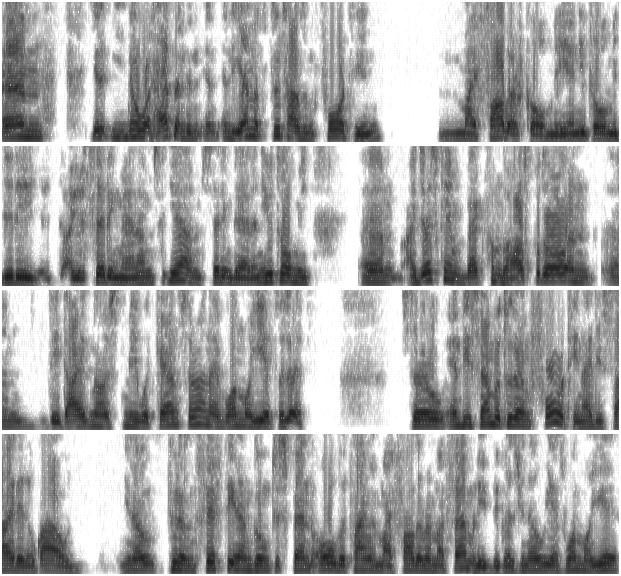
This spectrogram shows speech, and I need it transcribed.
Um, you, you, know what happened in, in, in, the end of 2014? My father called me and he told me, "Didi, are you sitting, man?" I'm saying, "Yeah, I'm sitting Dad." And he told me, um, I just came back from the hospital and um, they diagnosed me with cancer and I have one more year to live. So in December 2014, I decided, wow, you know, 2015, I'm going to spend all the time with my father and my family because, you know, he has one more year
